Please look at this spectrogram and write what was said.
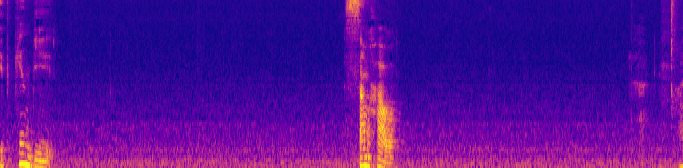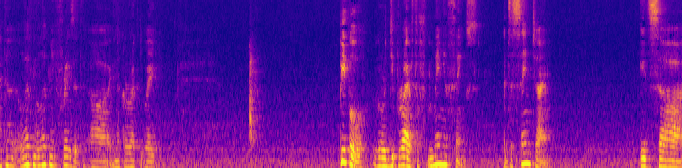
it can be somehow I don't let me let me phrase it uh, in a correct way. People were deprived of many things. At the same time, it's uh,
